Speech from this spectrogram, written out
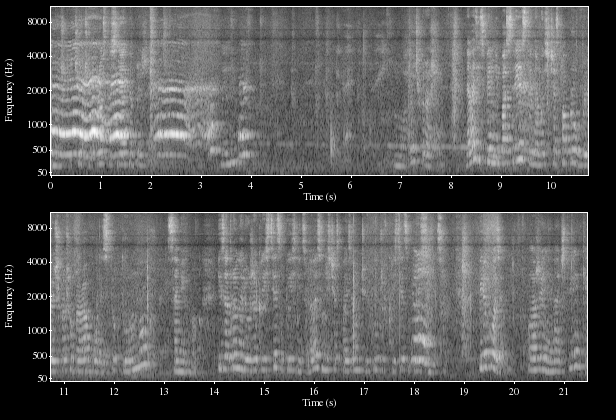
ножки, чуть-чуть, просто снять напряжение. Угу. Вот, очень хорошо. Давайте теперь непосредственно, мы сейчас попробовали очень хорошо проработать структуру ног, самих ног, и затронули уже крестец и поясницу. Давайте мы сейчас пойдем чуть глубже в крестец и поясницу. Переходим в положение на четвереньки.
